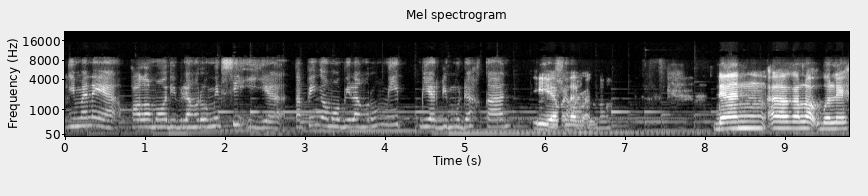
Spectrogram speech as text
Gimana ya, kalau mau dibilang rumit sih iya, tapi nggak mau bilang rumit, biar dimudahkan. Iya, benar banget. Dan uh, kalau boleh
